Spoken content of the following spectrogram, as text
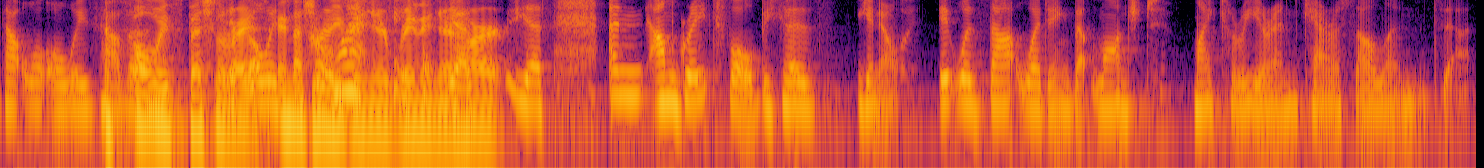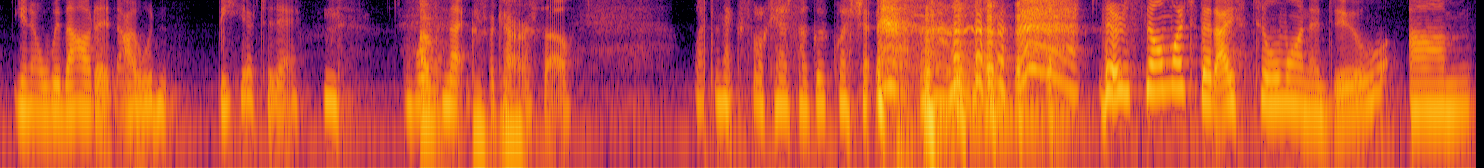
That will always have. It's a- always special, right? It's always engraved in your brain and your yes, heart. Yes, and I'm grateful because you know it was that wedding that launched my career in carousel, and uh, you know without it, I wouldn't be here today. What's Um, next for Carousel? What's next for Carousel? Good question. There's so much that I still want to do. Um,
